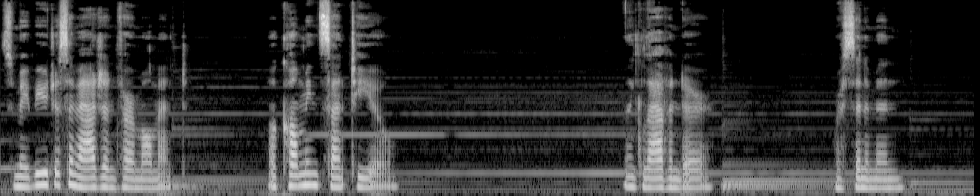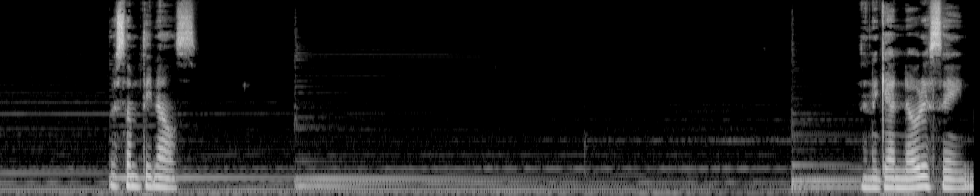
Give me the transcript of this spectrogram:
So maybe you just imagine for a moment a calming scent to you, like lavender or cinnamon or something else. And again, noticing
